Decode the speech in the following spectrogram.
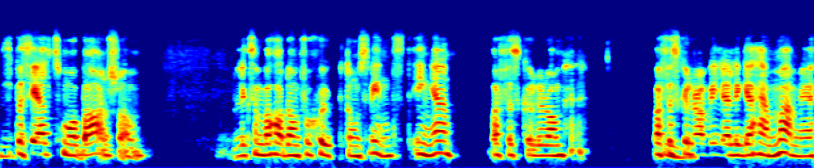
Mm. Speciellt små barn som, liksom, vad har de för sjukdomsvinst? Ingen. Varför skulle de, varför mm. skulle de vilja ligga hemma med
